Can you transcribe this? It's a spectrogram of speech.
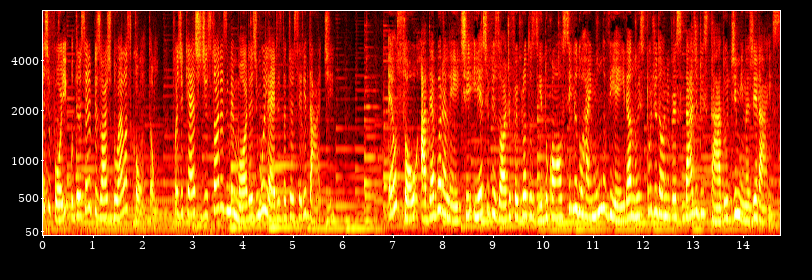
Este foi o terceiro episódio do Elas Contam, podcast de histórias e memórias de mulheres da terceira idade. Eu sou a Débora Leite e este episódio foi produzido com auxílio do Raimundo Vieira no estúdio da Universidade do Estado de Minas Gerais.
